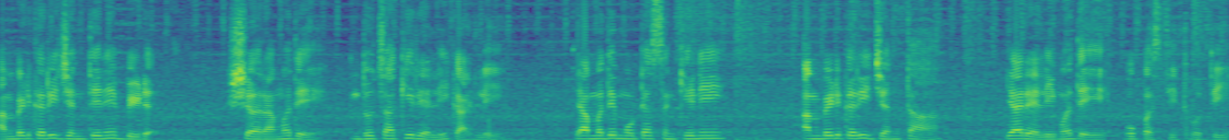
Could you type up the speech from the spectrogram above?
आंबेडकरी जनतेने बीड शहरामध्ये दुचाकी रॅली काढली. यामध्ये मोठ्या संख्येने आंबेडकरी जनता या रॅलीमध्ये उपस्थित होती.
